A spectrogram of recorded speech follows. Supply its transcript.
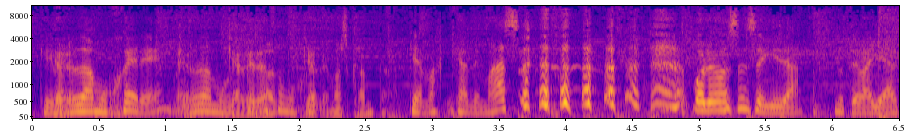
Que Que- menuda mujer, ¿eh? Que, Menuda que mujer, además, pedazo de que mujer. además canta. Que además, que además- volvemos enseguida. No te vayas.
